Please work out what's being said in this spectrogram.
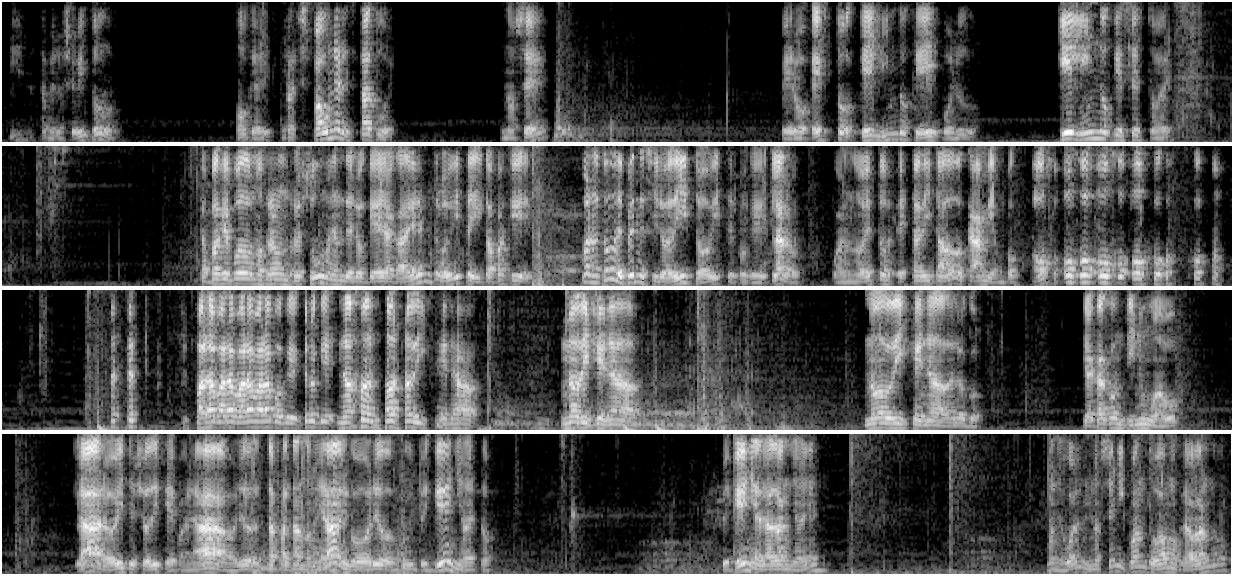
Bien, hasta me lo llevé y todo. Ok. Respawner statue. No sé. Pero esto, qué lindo que es, boludo. Qué lindo que es esto, eh. Capaz que puedo mostrar un resumen de lo que hay acá adentro, ¿viste? Y capaz que... Bueno, todo depende si lo edito, ¿viste? Porque, claro, cuando esto está editado cambia un poco. Ojo, ojo, ojo, ojo, ojo. pará, pará, pará, pará, porque creo que... No, no, no dije nada. No dije nada. No dije nada, loco. Que acá continúa, vos. Claro, viste, yo dije, pará, boludo, está faltándome algo, boludo. Muy pequeño esto. Pequeña la daño, ¿eh? Bueno, igual no sé ni cuánto vamos grabando.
